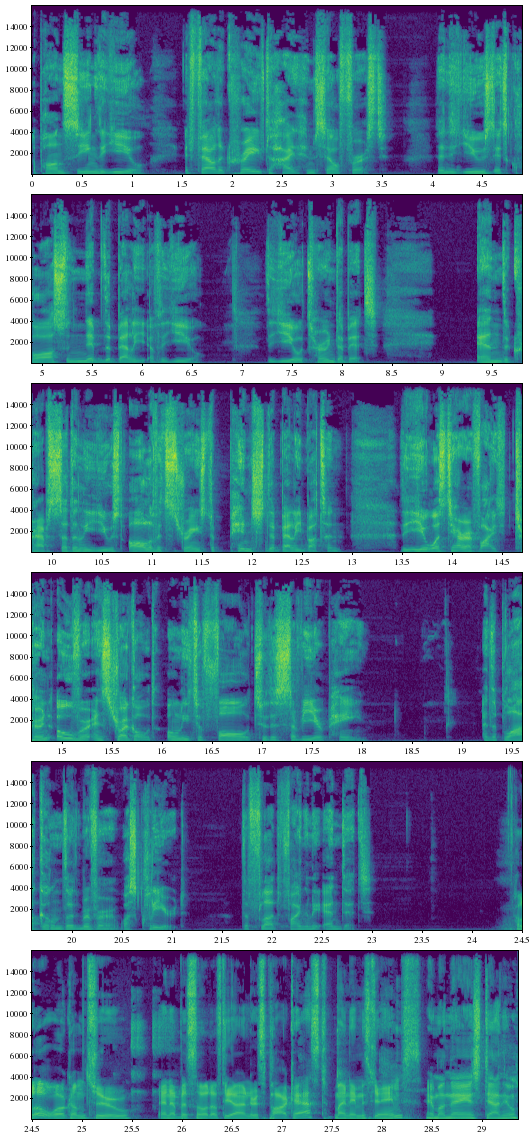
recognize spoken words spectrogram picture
Upon seeing the eel, it felt a crave to hide himself first. Then it used its claws to nib the belly of the eel. The eel turned a bit, and the crab suddenly used all of its strength to pinch the belly button. The eel was terrified, turned over, and struggled, only to fall to the severe pain. And the block on the river was cleared. The flood finally ended. Hello, welcome to an episode of the Islanders podcast. My name is James. And my name is Daniel.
